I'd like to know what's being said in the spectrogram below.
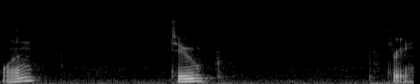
One, two, three.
